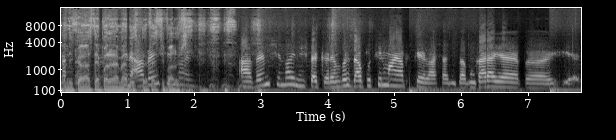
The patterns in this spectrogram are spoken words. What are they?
adică asta e părerea mea Bine, despre avem și, festivaluri. noi, avem și noi niște cremvârși, dar puțin mai upscale, așa, adică mâncarea e, uh, e, e,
